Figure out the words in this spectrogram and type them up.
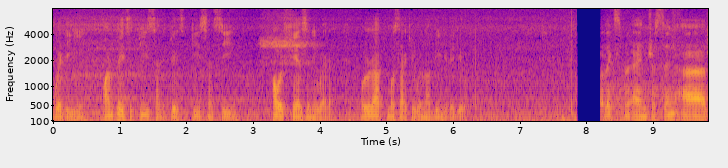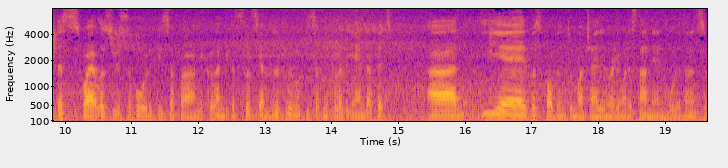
with the unplated piece and the plated piece and see how it fares in the weather. Although that most likely will not be in the video. That's interesting. Uh, this wire was used to hold a piece of uh, nickel and you can still see a little, little piece of nickel at the end of it and yeah it was probably too much. I didn't really want to stand there and hold it. And it's a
